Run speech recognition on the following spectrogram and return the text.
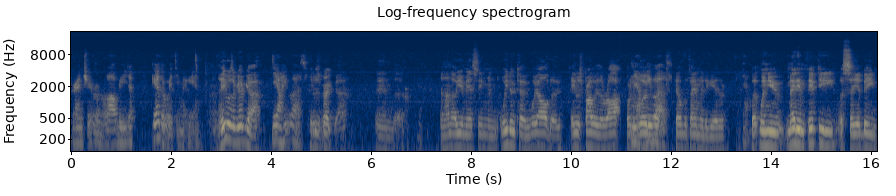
grandchildren will all be together with him again. He was a good guy. Yeah, he was. He was a great guy, and uh, and I know you miss him, and we do too. We all do. He was probably the rock or the Yeah, glue that was. held the family together. Yeah. But when you met him 50, let's see, it'd be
